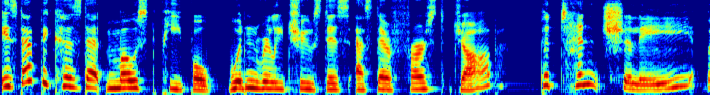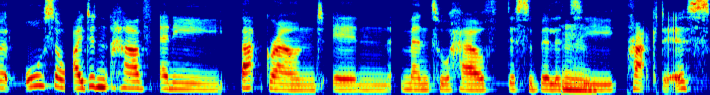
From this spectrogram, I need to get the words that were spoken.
Is that because that most people wouldn't really choose this as their first job? Potentially, but also I didn't have any background in mental health disability mm. practice.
